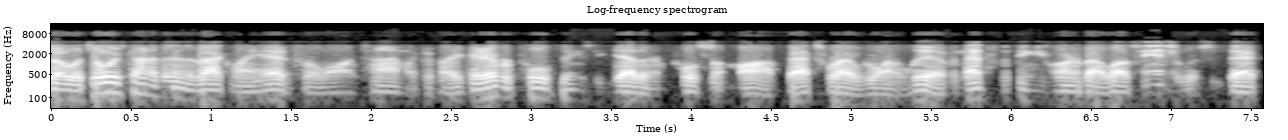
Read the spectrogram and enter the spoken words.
So it's always kind of been in the back of my head for a long time. Like if I could ever pull things together and pull something off, that's where I would want to live. And that's the thing you learn about Los Angeles is that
